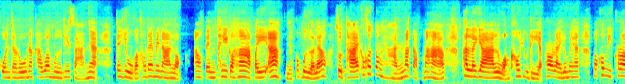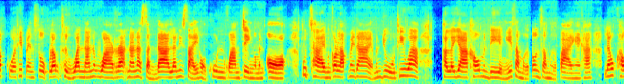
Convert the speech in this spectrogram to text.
ควรจะรู้นะคะว่ามือที่สามเนี่ย จะอยู่กับเขาได้ไม่นานหรอกเอาเต็มที่ก็ห้าปีอะเดี๋ยวก็เบื่อแล้ว สุดท้ายเขาก็ต้องหันมากลับมาหาภรรยาหลวงเขาอยู่ดีอะเพราะอะไรรู้ไหมคะเพราะเขามีครอบครัวที่เป็นสุขแล้วถึงวันนั้นวาระนั้นอะสันดานและนิสัยของคุณความจริงมันออก ผู้ชายมันก็รับไม่ได้ มันอยู่ที่ว่า ภรรยาเขามันดีอย่างนี้เสมอต้นเสมอปลายไงคะ แล้วเขา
